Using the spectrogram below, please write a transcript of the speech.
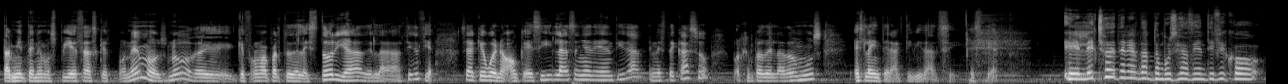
también tenemos piezas que exponemos, ¿no? De- que forman parte de la historia, de la ciencia. O sea que, bueno, aunque sí la seña de identidad, en este caso, por ejemplo, de la Domus, es la interactividad, sí, es cierto. El hecho de tener tanto museo científico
